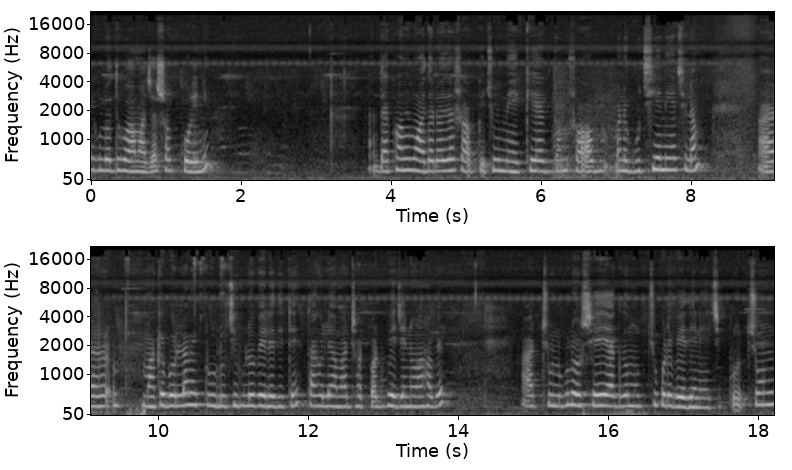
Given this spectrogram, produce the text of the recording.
এগুলো ধোয়া মাজা সব করে নিই। দেখো আমি ময়দা টয়দা সব কিছুই মেখে একদম সব মানে গুছিয়ে নিয়েছিলাম। আর মাকে বললাম একটু লুচিগুলো বেলে দিতে, তাহলে আমার ঝটপট ভেজে নেওয়া হবে। আর চুলগুলো সে একদম উঁচু করে বেঁধে নিয়েছি, প্রচণ্ড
